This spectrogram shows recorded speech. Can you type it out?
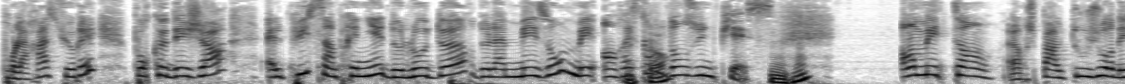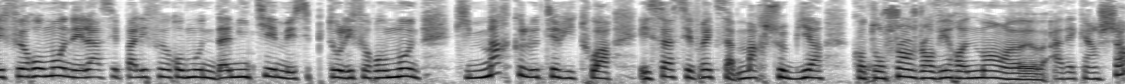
pour la rassurer, pour que déjà elle puisse s'imprégner de l'odeur de la maison, mais en restant dans une pièce. En mettant, alors je parle toujours des phéromones, et là c'est pas les phéromones d'amitié, mais c'est plutôt les phéromones qui marquent le territoire. Et ça, c'est vrai que ça marche bien quand on change d'environnement euh, avec un chat.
